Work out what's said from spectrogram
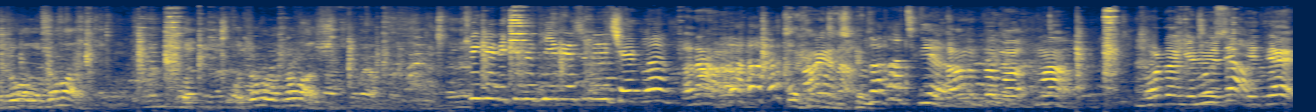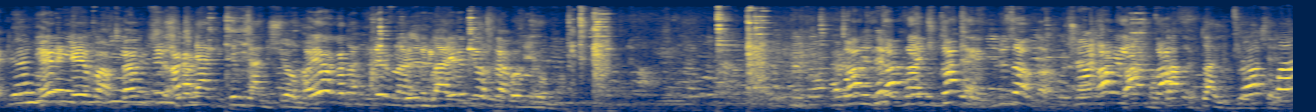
Oturamaz, oturamaz. Oturamaz, oturamaz. Birinin ikimizin resmini çek lan. Uzaktan çıkıyor. Tanrım da bakma. Oradan geliyor yeter. Her şeye bak. Ben bütün ayağa, Kimsen bir şey olmaz. ayağa kadar giderim ben seni. Gelin Bak, kalk geç, kalk geç. Lüz abla. Kalk geç, kalk. Bakma.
